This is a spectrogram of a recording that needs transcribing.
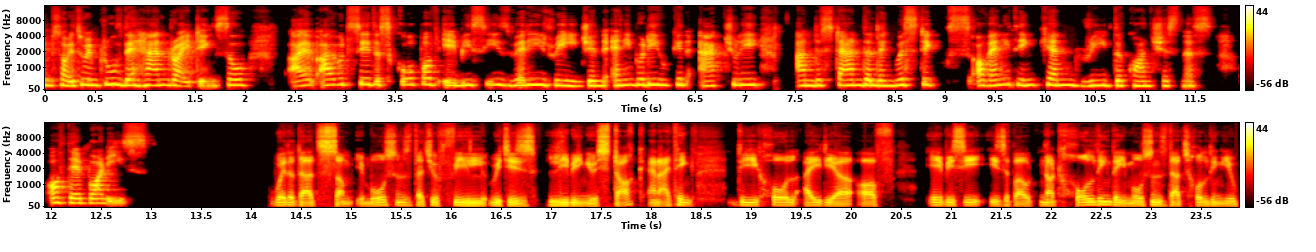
I'm sorry to improve their handwriting. So I, I would say the scope of ABC is very range, and anybody who can actually understand the linguistics of anything can read the consciousness of their bodies. whether that's some emotions that you feel which is leaving you stuck and i think the whole idea of abc is about not holding the emotions that's holding you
